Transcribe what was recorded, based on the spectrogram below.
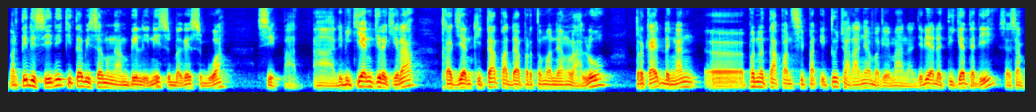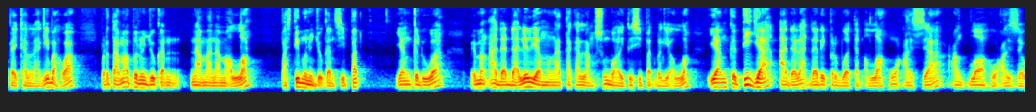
Berarti di sini kita bisa mengambil ini sebagai sebuah sifat. Nah, demikian kira-kira kajian kita pada pertemuan yang lalu terkait dengan e, penetapan sifat itu caranya bagaimana. Jadi ada tiga tadi saya sampaikan lagi bahwa pertama penunjukan nama-nama Allah pasti menunjukkan sifat. Yang kedua memang ada dalil yang mengatakan langsung bahwa itu sifat bagi Allah. Yang ketiga adalah dari perbuatan Allahu Azza Allahu Azza.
